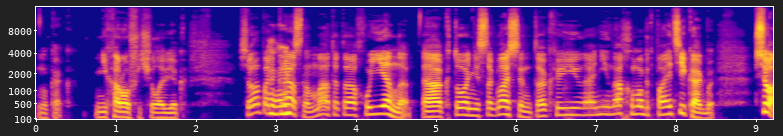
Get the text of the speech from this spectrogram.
Ну как? Нехороший человек. Все прекрасно, мат это охуенно. А кто не согласен, так и они нахуй могут пойти как бы. Все.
